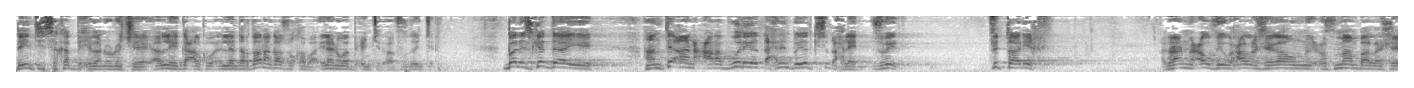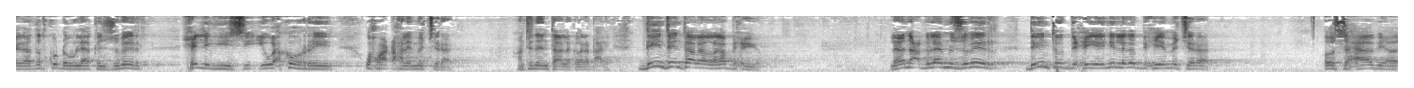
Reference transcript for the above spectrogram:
dayntiisa ka bixi baan odhan jiray. Allihii gacalka ila dardaarankaasuu qabaa. Ilahna waa bixin jiray waa fudayn jiray. Bal iska daaye hanti aan carab weligeed dhaxlayn bay dadkiisu dhaxleen zubayr. Fi taariikh cabdiraxman bn cawfi waxaa la sheegaa un cumaan baa la sheegaa dad ku dhow laakiin zubayr xilligiisii iyo wax ka horreeyey wax waa dhaxlay ma jiraan. Hantida intaa leg laga dhaxlay. Daynta intaa leg laga bixiyo. Lanna cabdullahi bnu zubayr dayntuu bixiyey nin laga bixiyey ma jiraan. Oo saxaabi ah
